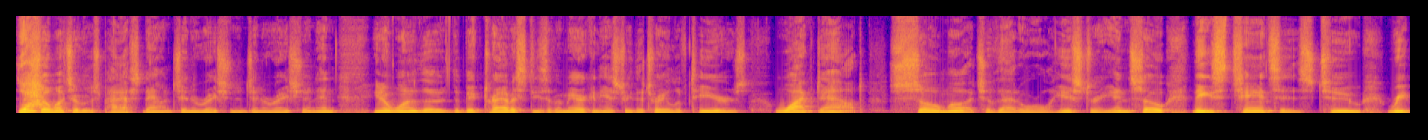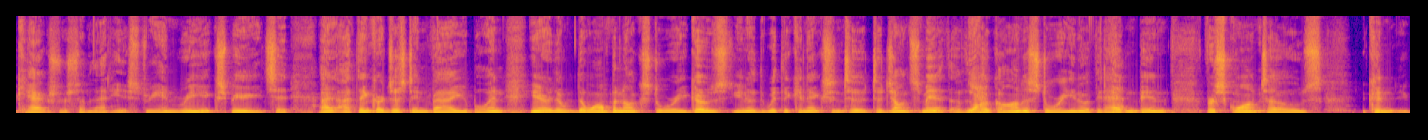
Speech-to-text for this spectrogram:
Yeah. And so much of it was passed down generation to generation, and you know one of the the big travesties of American history, the Trail of Tears, wiped out so much of that oral history, and so these chances to recapture some of that history and re-experience it, I, I think, are just invaluable. And you know the the Wampanoag story goes, you know, with the connection to to John Smith of the Yeah. Pocahontas story. You know, if it hadn't been for Squanto's con,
